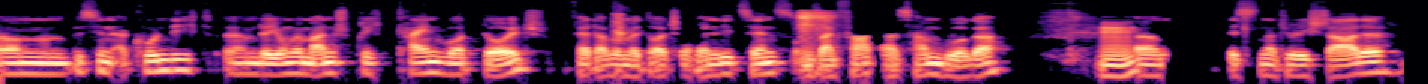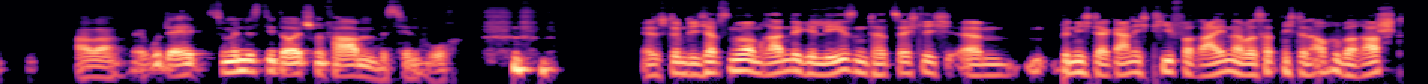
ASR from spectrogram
ähm, ein bisschen erkundigt. Ähm, der junge Mann spricht kein Wort Deutsch, fährt aber mit deutscher Rennlizenz und sein Vater ist Hamburger. Mhm. Ähm, ist natürlich schade, aber ja gut, er hält zumindest die deutschen Farben ein bisschen hoch. Ja, stimmt. Ich habe es nur am Rande gelesen. Tatsächlich ähm, bin ich da gar nicht tiefer rein, aber es hat mich dann auch überrascht,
